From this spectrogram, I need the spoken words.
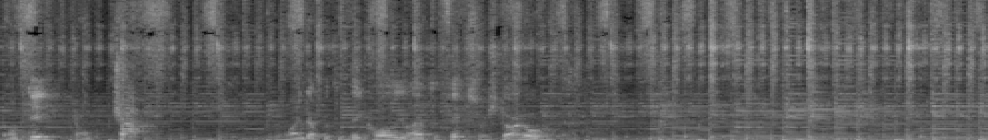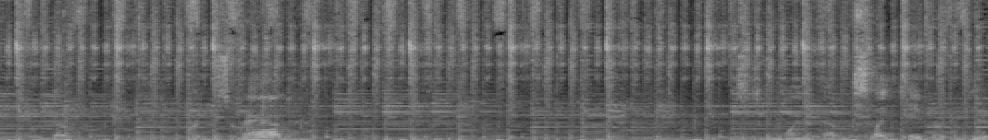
Don't dig, don't chop. You wind up with a big hole you'll have to fix or start over with. There we go. Work this around. This is going to wind up having a slight taper from here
